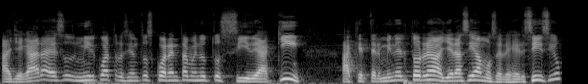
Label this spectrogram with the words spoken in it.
a llegar a esos 1440 minutos si de aquí a que termine el torneo, ayer hacíamos el ejercicio,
